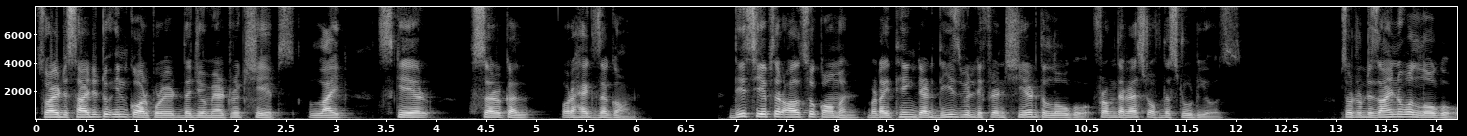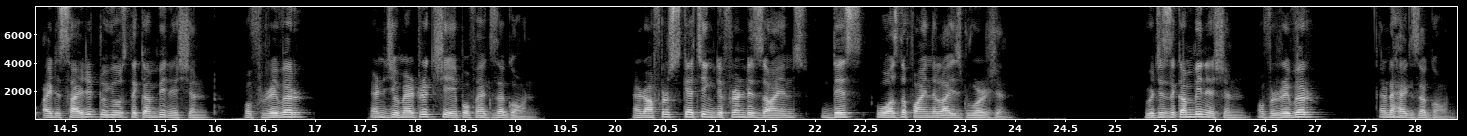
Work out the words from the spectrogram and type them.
So I decided to incorporate the geometric shapes like square, circle or hexagon. These shapes are also common but I think that these will differentiate the logo from the rest of the studios. So to design our logo, I decided to use the combination of river and geometric shape of hexagon. And after sketching different designs, this was the finalized version, which is a combination of a river and a hexagon.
